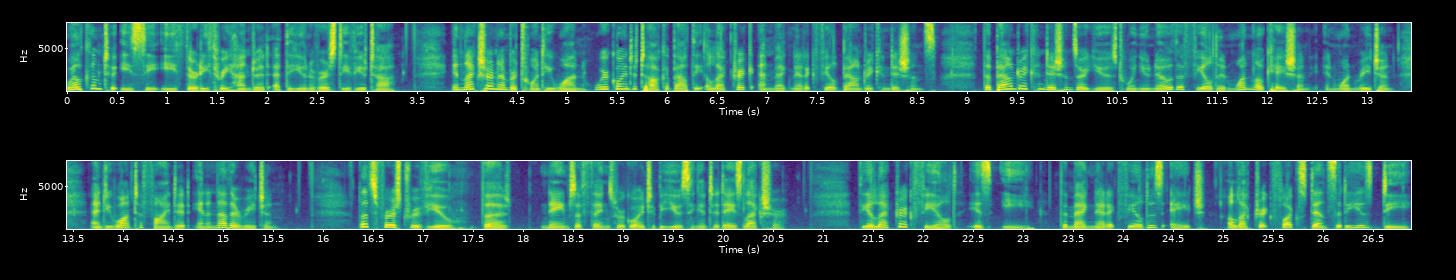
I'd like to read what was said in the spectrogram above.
Welcome to ECE 3300 at the University of Utah. In lecture number 21, we're going to talk about the electric and magnetic field boundary conditions. The boundary conditions are used when you know the field in one location, in one region, and you want to find it in another region. Let's first review the names of things we're going to be using in today's lecture. The electric field is E, the magnetic field is H, electric flux density is D,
